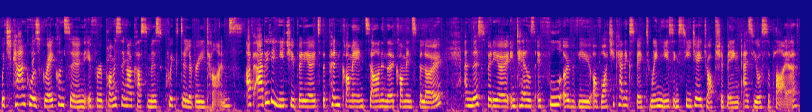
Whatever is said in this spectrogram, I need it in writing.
which can cause great concern if we're promising our customers quick delivery times. I've added a YouTube video to the pinned comment down in the comments below, and this video entails a full overview of what you can expect when using CJ Dropshipping as your supplier.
